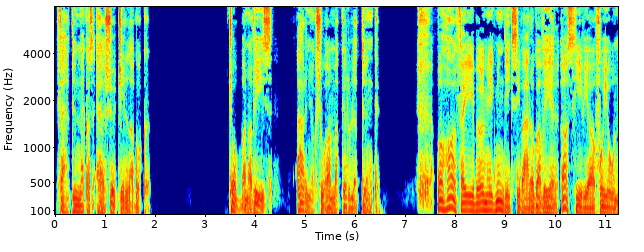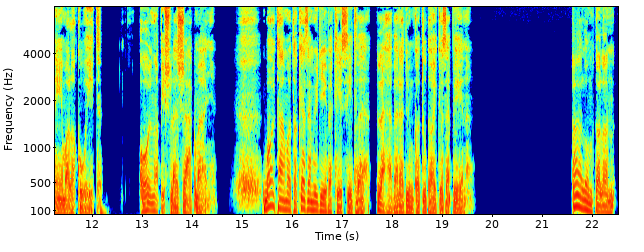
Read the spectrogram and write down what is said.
feltűnnek az első csillagok. Csobban a víz, árnyak suhannak körülöttünk. A hal fejéből még mindig szivárog a vér, az hívja a folyó néma lakóit. Holnap is lesz zsákmány. Baltámat a kezem ügyébe készítve, leheveredünk a tutaj közepén. Álomtalan,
